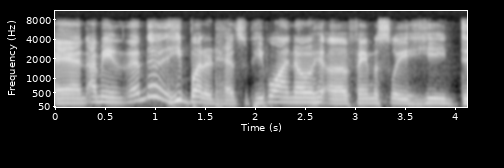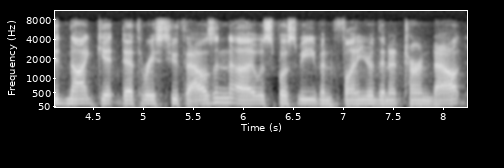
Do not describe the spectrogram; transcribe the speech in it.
And I mean, and there, he butted heads with people. I know, uh, famously, he did not get Death Race 2000. Uh, it was supposed to be even funnier than it turned out,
